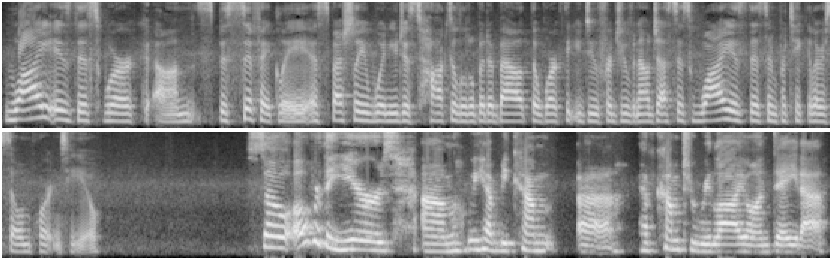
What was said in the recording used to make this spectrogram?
Why is this work um, specifically, especially when you just talked a little bit about the work that you do for juvenile justice, why is this in particular so important to you? So, over the years, um, we have become uh, have come to rely on data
